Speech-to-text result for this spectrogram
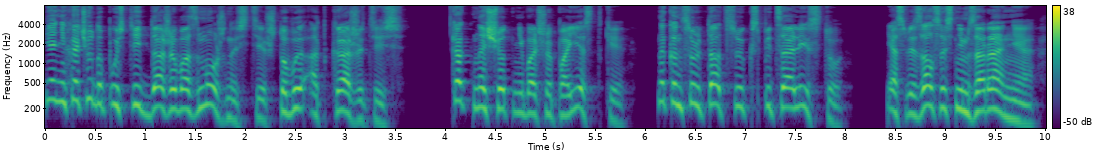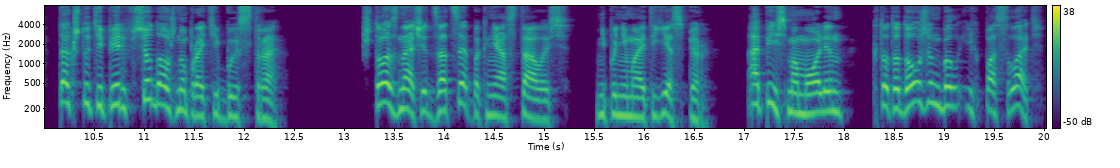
Я не хочу допустить даже возможности, что вы откажетесь. Как насчет небольшой поездки на консультацию к специалисту? Я связался с ним заранее, так что теперь все должно пройти быстро. Что значит зацепок не осталось? Не понимает Еспер. А письма Молин? Кто-то должен был их послать.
